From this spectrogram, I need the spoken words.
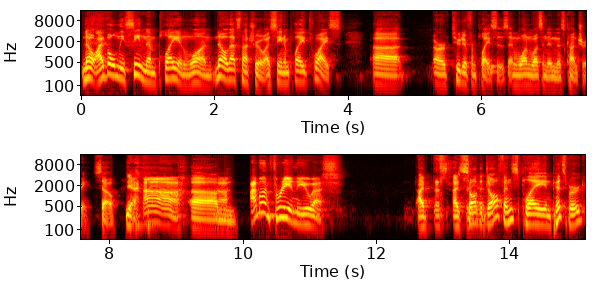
No, I've only seen them play in one. No, that's not true. I've seen them play twice, uh, or two different places, and one wasn't in this country. So yeah. Ah, um, I'm on three in the U.S. I That's I saw pretty the. Dolphins play in Pittsburgh,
